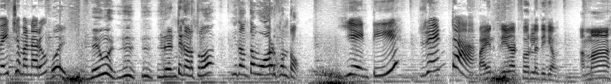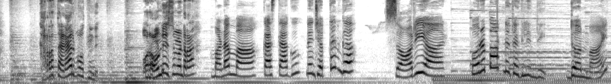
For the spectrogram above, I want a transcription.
ఇక్కడ వెయిట్ చేయమన్నారు ఓయ్ మేము రెంట్ కడతాం ఇదంతా వాడుకుంటాం. ఏంటి? రెంటా? పైన త్రీ నాట్ ఫోర్లో దిగాం. అమ్మా కర్ర తడారిపోతుంది. ఓ రౌండ్ వేసమంటారా మనమ్మ కాస్త ఆగు నేను చెప్తానుగా. సారీ యార్ పొరపాటున తగిలింది. డోంట్ మైండ్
